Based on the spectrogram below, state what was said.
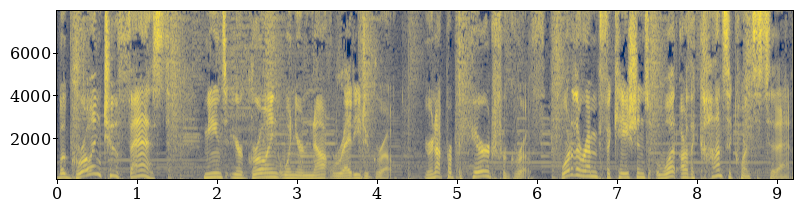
But growing too fast means you're growing when you're not ready to grow. You're not prepared for growth. What are the ramifications? What are the consequences to that?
